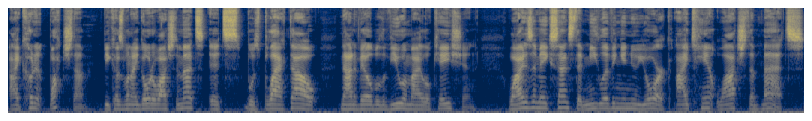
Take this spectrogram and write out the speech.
I couldn't watch them because when I go to watch the Mets, it was blacked out, not available to view in my location. Why does it make sense that me living in New York, I can't watch the Mets,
